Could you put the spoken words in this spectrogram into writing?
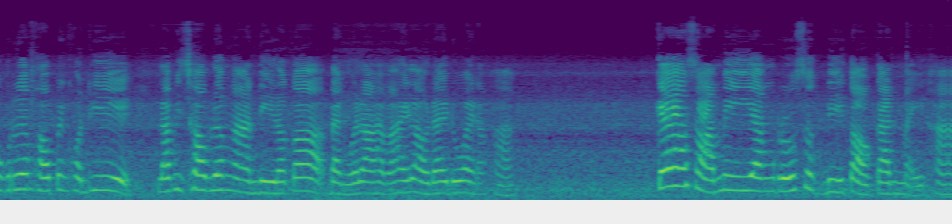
ทุกเรื่องเขาเป็นคนที่รับผิดชอบเรื่องงานดี แล้วก็แบ่งเวลามาให้เราได้ด้วยนะคะ แก้วสามียังรู้สึกดีต่อกันไหมคะ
